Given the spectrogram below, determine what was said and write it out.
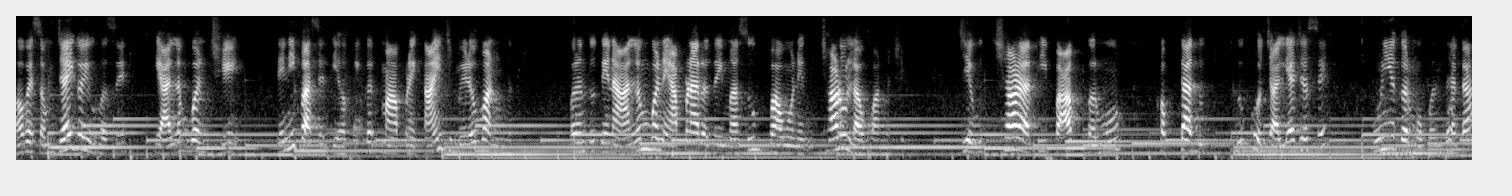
હવે સમજાઈ ગયું હશે કે આલંબન છે, તેની પાસેથી હકીકતમાં આપણે કાંઈ જ મેળવવાનું નથી. પરંતુ તેના આલંબને આપણા હૃદયમાં શુભ ભાવોને ઉછાળો લાવવાનો છે. જે ઉછાળાથી પાપ કર્મો, ખપતા દુઃખ- ચાલ્યા જશે પુણ્ય કર્મો બંધાતા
